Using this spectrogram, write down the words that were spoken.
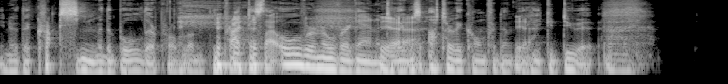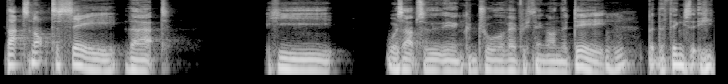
you know, the crux scene with the boulder problem, he practiced that over and over again until he was utterly confident that he could do it. That's not to say that he was absolutely in control of everything on the day, but the things that he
